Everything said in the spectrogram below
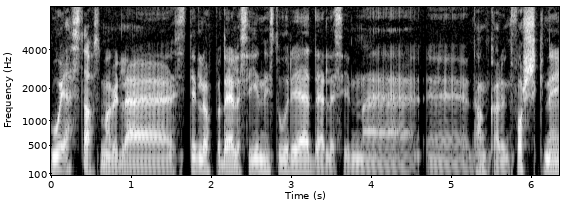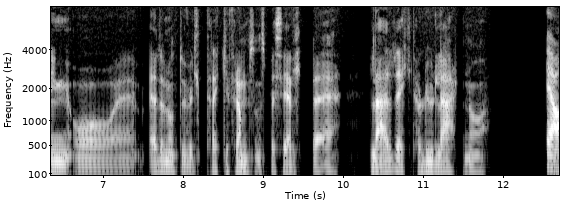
gode gjester som har ville stille opp og dele sin historie, dele sine eh, tanker rundt forskning, og eh, er det noe du vil trekke frem som spesielt eh, lærerikt? Har du lært noe? Ja.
